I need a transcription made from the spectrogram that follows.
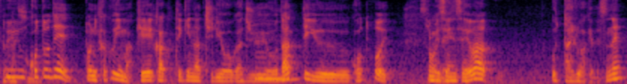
ということでとにかく今計画的な治療が重要だっていうことを姫先生は訴えるわけですね。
